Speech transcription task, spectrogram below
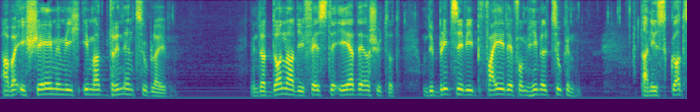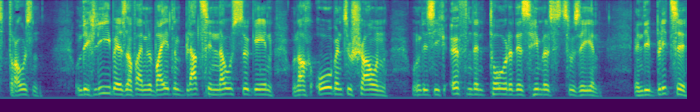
aber ich schäme mich immer drinnen zu bleiben. Wenn der Donner die feste Erde erschüttert und die Blitze wie Pfeile vom Himmel zucken, dann ist Gott draußen. Und ich liebe es, auf einen weiten Platz hinauszugehen und nach oben zu schauen und die sich öffnenden Tore des Himmels zu sehen. Wenn die Blitze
